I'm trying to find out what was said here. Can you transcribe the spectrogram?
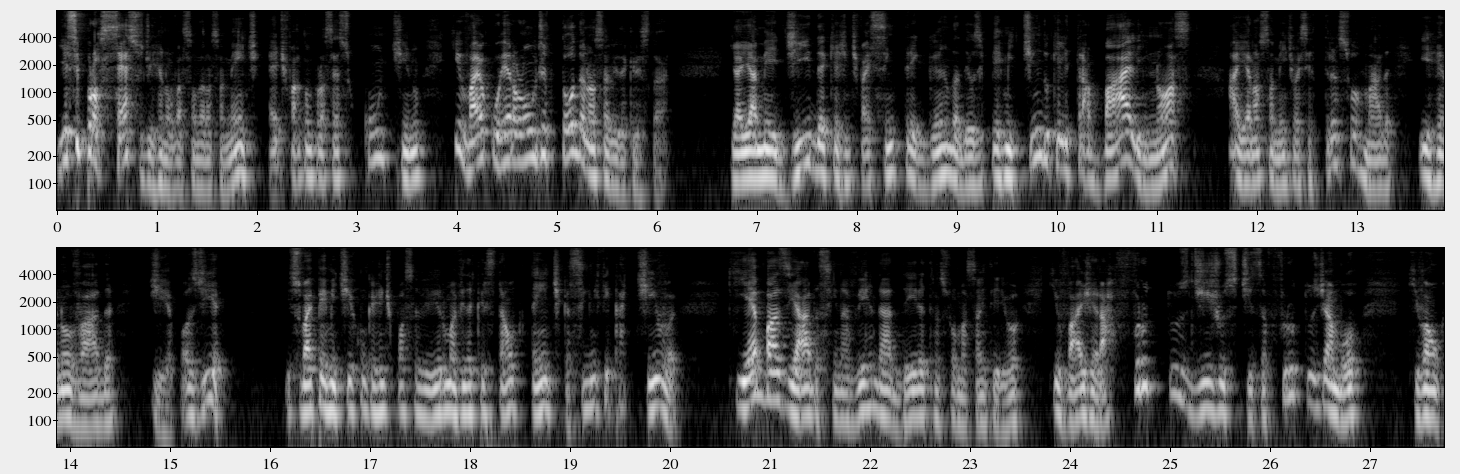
E esse processo de renovação da nossa mente é de fato um processo contínuo que vai ocorrer ao longo de toda a nossa vida cristã. E aí, à medida que a gente vai se entregando a Deus e permitindo que Ele trabalhe em nós, aí a nossa mente vai ser transformada e renovada dia após dia. Isso vai permitir com que a gente possa viver uma vida cristã autêntica, significativa, que é baseada assim na verdadeira transformação interior, que vai gerar frutos de justiça, frutos de amor, que vão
